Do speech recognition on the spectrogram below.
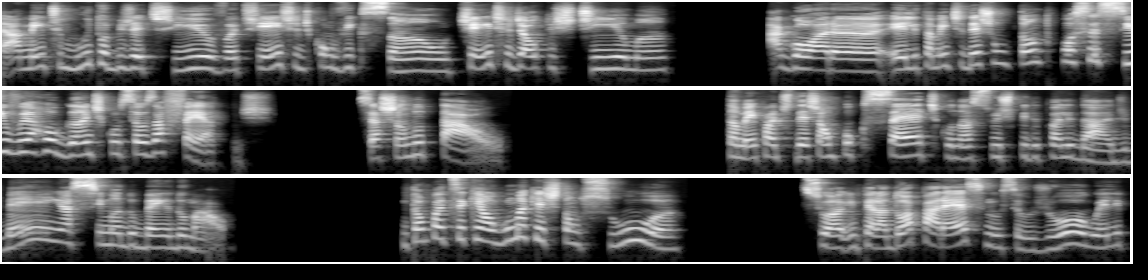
a mente muito objetiva, te enche de convicção, te enche de autoestima. Agora, ele também te deixa um tanto possessivo e arrogante com seus afetos, se achando tal, também pode te deixar um pouco cético na sua espiritualidade, bem acima do bem e do mal. Então pode ser que em alguma questão sua, se o imperador aparece no seu jogo, ele,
